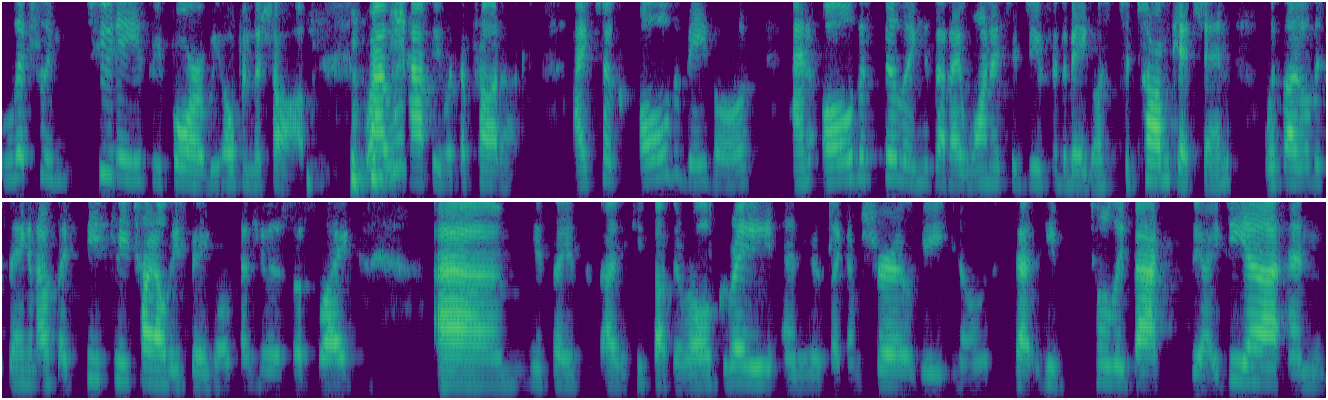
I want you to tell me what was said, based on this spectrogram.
literally two days before we opened the shop, where I was happy with the product. I took all the bagels and all the fillings that I wanted to do for the bagels to Tom Kitchin with all this thing, and I was like, "Please, can you try all these bagels?" And he was just like, um, he's like, uh, he thought they were all great, and he was like, "I'm sure it'll be, you know," set, he totally backed the idea and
